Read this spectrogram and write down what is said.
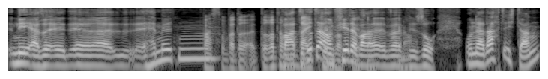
Nee, also äh, äh, Hamilton Was, war dr- dritter war und Dritter und Vierter, war, Vierter, war genau. so. Und da dachte ich dann,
